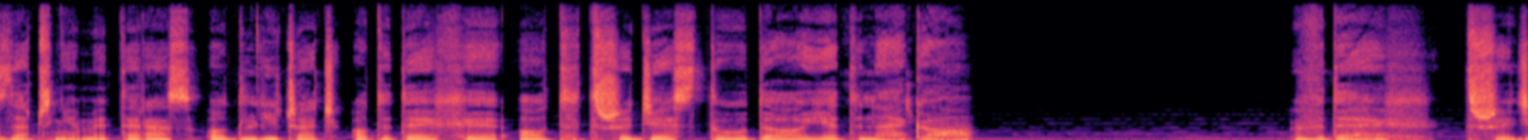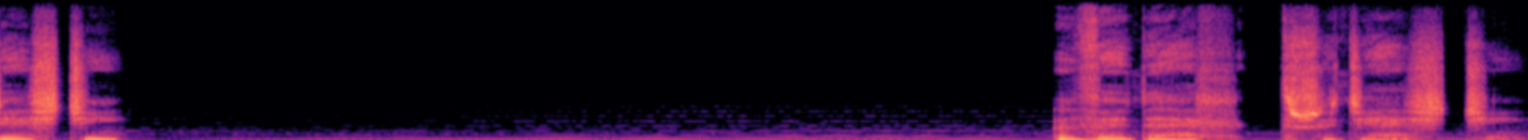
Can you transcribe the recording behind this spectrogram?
Zaczniemy teraz odliczać oddechy od 30 do 1. Wdech 30. Wydech 30.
